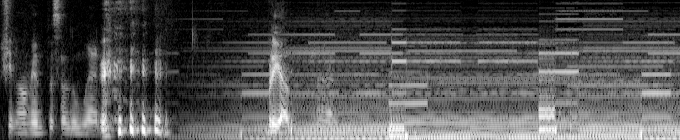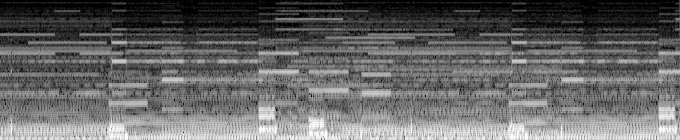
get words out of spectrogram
Finalmente passado um ano. obrigado. Thank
